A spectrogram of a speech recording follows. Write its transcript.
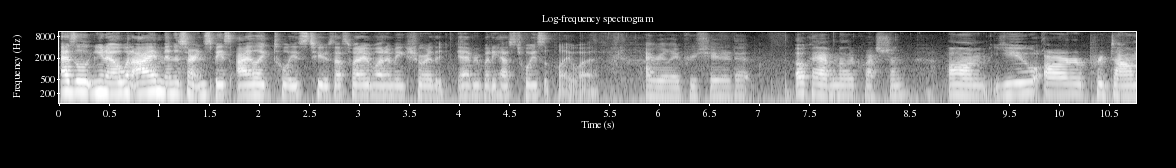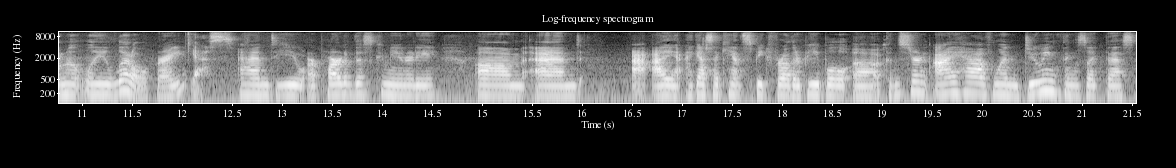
as a you know when I'm in a certain space I like toys too so that's why I want to make sure that everybody has toys to play with I really appreciated it. Okay, I have another question. Um, you are predominantly little, right? yes And you are part of this community. Um, and I, I, guess I can't speak for other people. Uh, concern I have when doing things like this,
